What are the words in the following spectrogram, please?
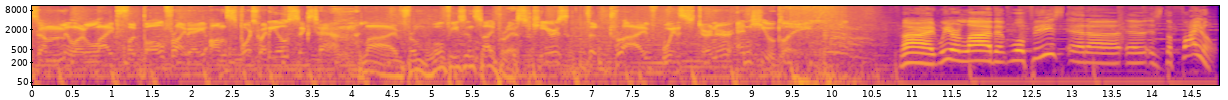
It's a Miller Lite Football Friday on Sports Radio 610. Live from Wolfie's in Cypress. Here's The Drive with Stoerner and Hughley. All right, we are live at Wolfie's, and uh, uh, is the final,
